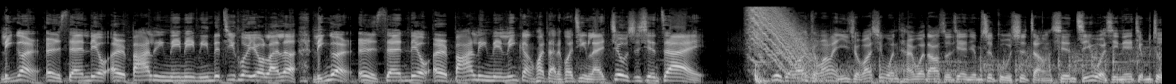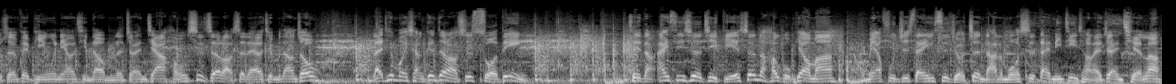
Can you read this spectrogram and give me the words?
零二二三六二八零零零，您的机会哟又来了，零二二。三六二八零零零，赶快打电话进来，就是现在！六九八九八零一九八新闻台，我大家所见的节目是股市涨先机，我今天节目主持人费平，为您邀请到我们的专家洪世哲老师来到节目当中，来听我们想跟着老师锁定这档 IC 设计叠升的好股票吗？我们要复制三一四九正达的模式，带您进场来赚钱了。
